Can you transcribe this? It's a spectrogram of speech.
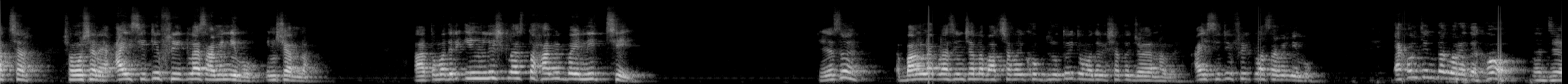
আচ্ছা সমস্যা নেই। আইসিটি ফ্রি ক্লাস আমি নিব ইনশাল্লাহ আর তোমাদের ইংলিশ ক্লাস তো হাবিব ভাই নিচ্ছেই। ঠিক আছে? বাংলা ক্লাস ইনশাল্লাহ বাদশা ভাই খুব দ্রুতই তোমাদের সাথে জয়েন হবে। আইসিটি ফ্রি ক্লাস আমি নিব। এখন চিন্তা করে দেখো যে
